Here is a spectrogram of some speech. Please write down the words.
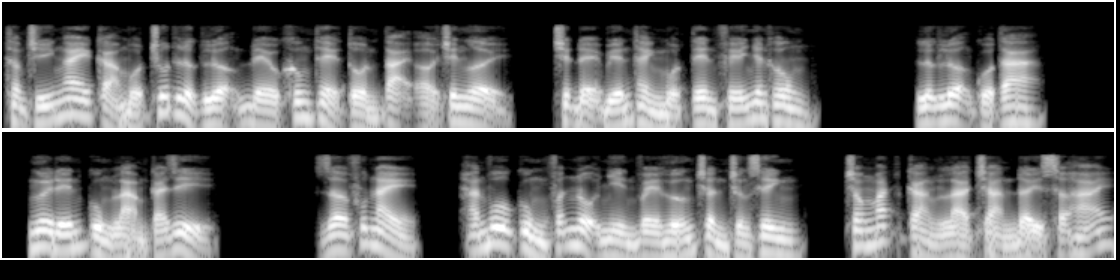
thậm chí ngay cả một chút lực lượng đều không thể tồn tại ở trên người triệt để biến thành một tên phế nhân không lực lượng của ta ngươi đến cùng làm cái gì giờ phút này hắn vô cùng phẫn nộ nhìn về hướng trần trường sinh trong mắt càng là tràn đầy sợ hãi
